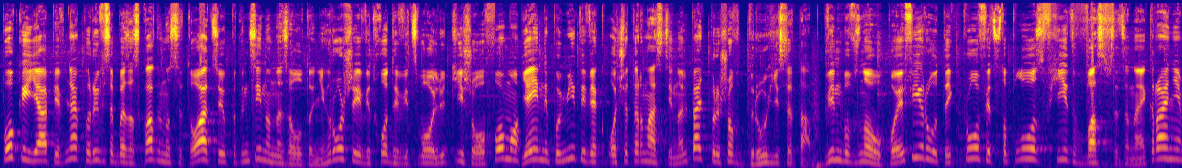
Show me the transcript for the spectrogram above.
Поки я півдня корив себе за складену потенційно незалутані гроші, відходив від свого лютішого ФОМО, я й не помітив, як о 14.05 прийшов другий сетап. Він був знову по ефіру, тейк профіт, стоп-лосс, вхід, у вас все це на екрані.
